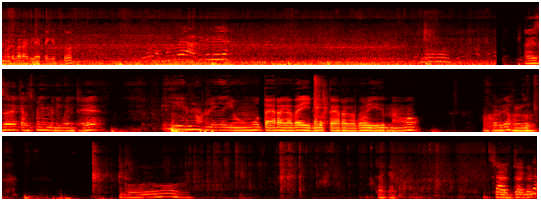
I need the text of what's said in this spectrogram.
ನೋಡಿ ಬರಕ್ಕೆ ಲೇಟ್ ಆಗಿತ್ತು. ಗೈಸ್ ಕೆಲಸ ಮನೆಗೆ ಬಂದ್ರಿ ಇಲ್ಲಿ ನೋಡ್ರಿ ಈಗ ಇವು ತಯಾರಾಗದ ಇಲ್ಲೂ ತಯಾರಾಗದ ಈಗ ನಾವು ಅವ್ರಿಗೆ ಹಳ್ಳೂರು jacket jacket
